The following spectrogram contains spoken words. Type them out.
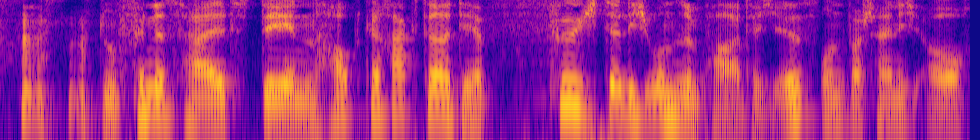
du findest halt den Hauptcharakter, der fürchterlich unsympathisch ist und wahrscheinlich auch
